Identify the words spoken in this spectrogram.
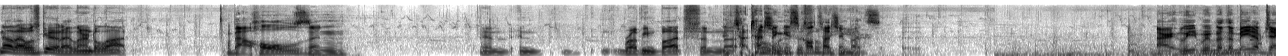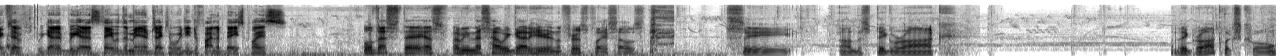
No, that was good. I learned a lot. about holes and And and rubbing butts and uh, t- oh, touching—it's called touching here? butts. All right, we, we, but the main objective. We gotta we gotta stay with the main objective. We need to find a base place. Well, that's the. That's, I mean, that's how we got here in the first place. I was. let's see, on this big rock. The big rock looks cool.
